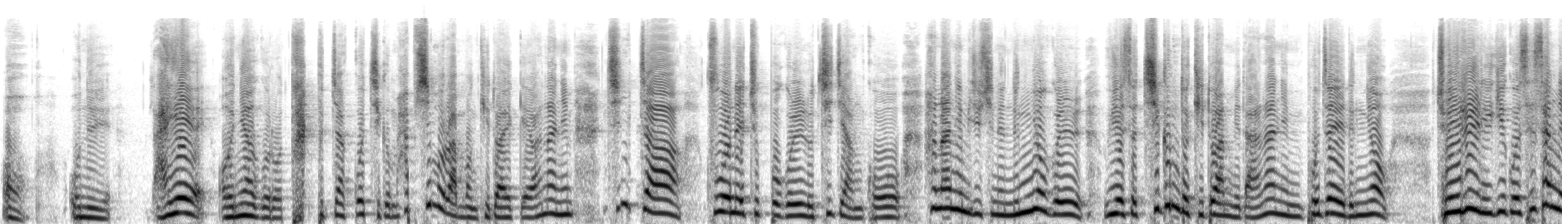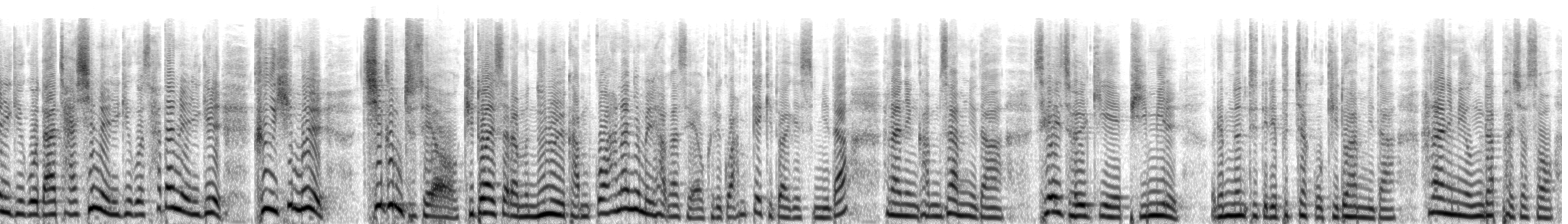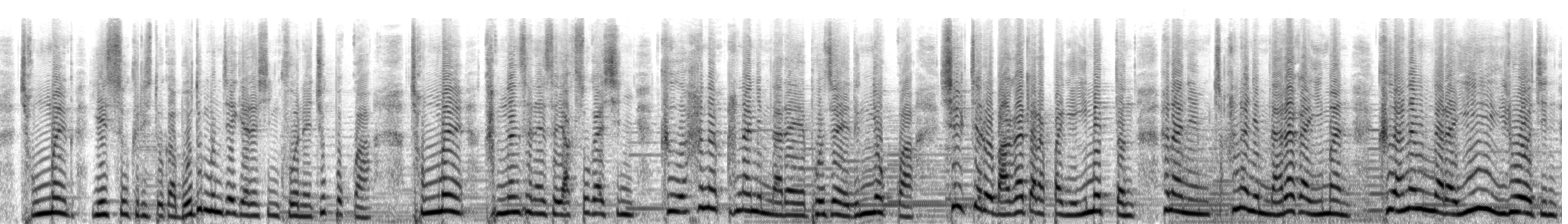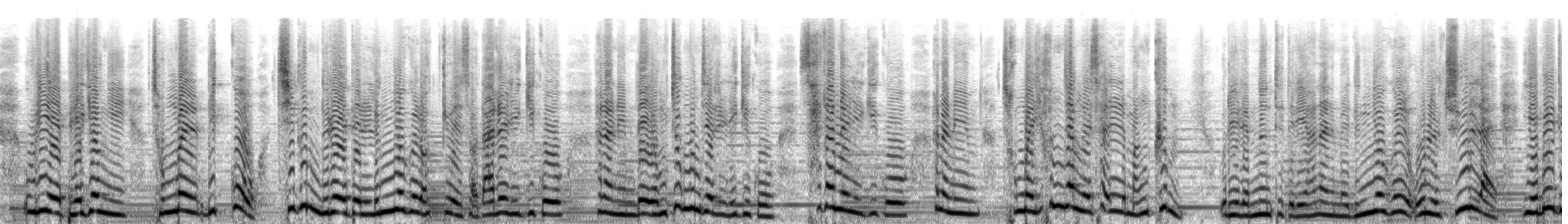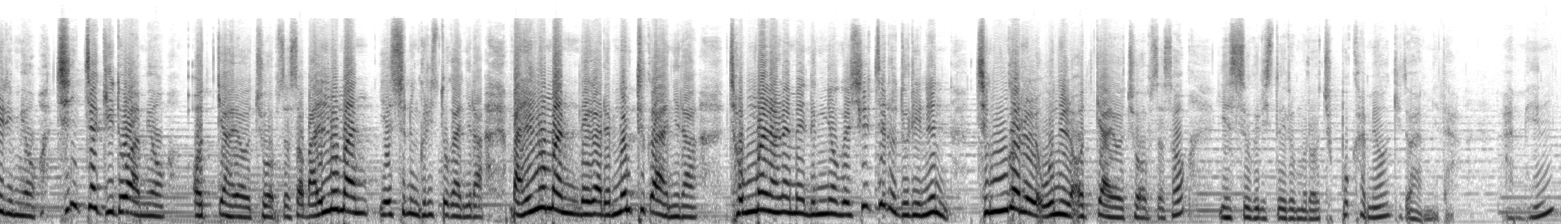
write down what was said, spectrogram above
어, 오늘 나의 언약으로 탁 붙잡고 지금 합심으로 한번 기도할게요. 하나님, 진짜 구원의 축복을 놓치지 않고 하나님이 주시는 능력을 위해서 지금도 기도합니다. 하나님, 보좌의 능력, 죄를 이기고 세상을 이기고 나 자신을 이기고 사단을 이길 그 힘을 지금 주세요. 기도할 사람은 눈을 감고 하나님을 향하세요. 그리고 함께 기도하겠습니다. 하나님 감사합니다. 새 절기의 비밀 렘넌트들이 붙잡고 기도합니다. 하나님이 응답하셔서 정말 예수 그리스도가 모든 문제 해결하신 구원의 축복과 정말 감난산에서 약속하신 그 하나, 하나님 나라의 보좌의 능력과 실제로 마가다락방에 임했던 하나님 하나님 나라가 임한 그 하나님 나라 일이 이루어진 우리의 배경이 정말 믿고 지금 누려야 될 능력을 얻기 위해서 나를 이기고 하나님 내 영적 문제를 이기고 사단을 이기고 하나님 정말 현장 을 살릴 만큼 우리 렘넌트들이 하나님의 능력을 오늘 주일날 예배드리며 진짜 기도하며 얻게 하여 주옵소서 말로만 예수는 그리스도가 아니라 말로만 내가 렘넌트가 아니라 정말 하나님의 능력을 실제로 누리는 증거를 오늘 얻게 하여 주옵소서 예수 그리스도 이름으로 축복하며 기도합니다. 아멘.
